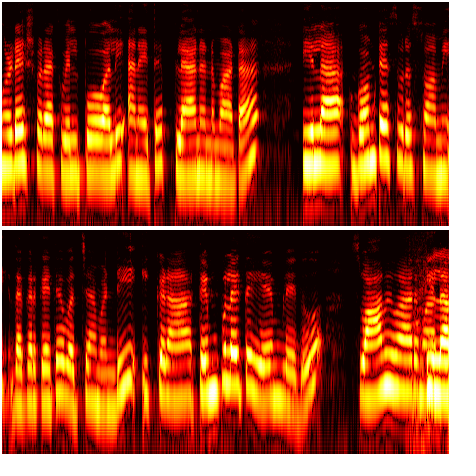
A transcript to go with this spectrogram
మురుడేశ్వరకు వెళ్ళిపోవాలి అని అయితే ప్లాన్ అన్నమాట. ఇలా గోమటేశ్వర స్వామి దగ్గరకైతే వచ్చామండి. ఇక్కడ టెంపుల్ అయితే ఏం లేదు. స్వామివారు ఇలా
